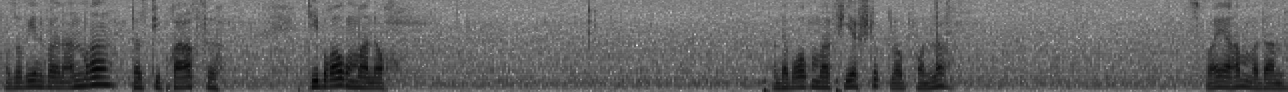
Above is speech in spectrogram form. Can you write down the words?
Das ist auf jeden Fall ein anderer. Das ist die Brachse. Die brauchen wir noch. Und da brauchen wir vier Stück, glaub von, ne? Zwei haben wir dann.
